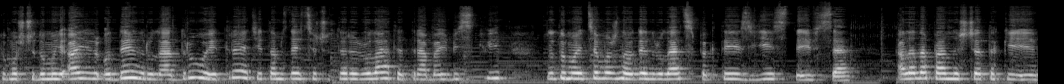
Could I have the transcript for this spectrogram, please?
Тому що думаю, ай, один рулет, другий, третій, там, здається, чотири рулети треба і бісквіт. Ну, думаю, це можна один рулет спекти, з'їсти і все. Але, напевно, ще таки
